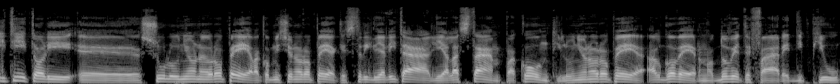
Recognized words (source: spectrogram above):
I titoli eh, sull'Unione Europea, la Commissione Europea che striglia l'Italia, la stampa, Conti, l'Unione Europea, al governo, dovete fare di più.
